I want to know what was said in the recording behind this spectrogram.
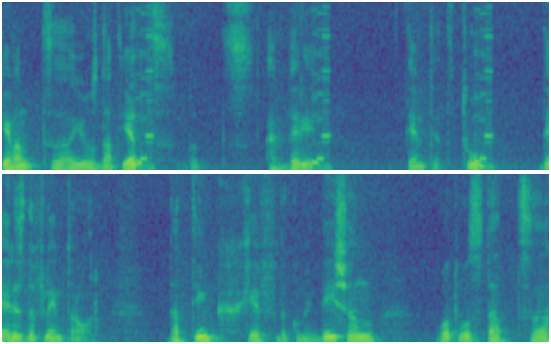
Haven't uh, used that yet, but I'm very tempted to. There is the flamethrower. That thing have the commendation. What was that uh,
